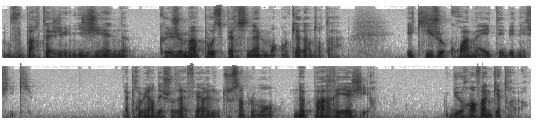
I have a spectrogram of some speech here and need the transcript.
vous partager une hygiène que je m'impose personnellement en cas d'attentat, et qui, je crois, m'a été bénéfique. La première des choses à faire est de tout simplement ne pas réagir durant 24 heures.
